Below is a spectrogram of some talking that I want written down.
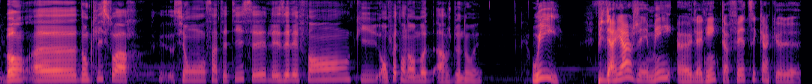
Bon, euh, donc l'histoire. Si on synthétise, c'est les éléphants qui. En fait, on est en mode Arche de Noé. Oui. Puis d'ailleurs, j'ai aimé euh, le lien que tu as fait, tu sais, quand, que,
